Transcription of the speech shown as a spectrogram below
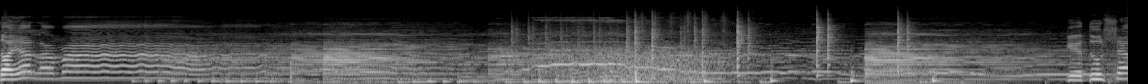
দয়াল আমার। গেদুসা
